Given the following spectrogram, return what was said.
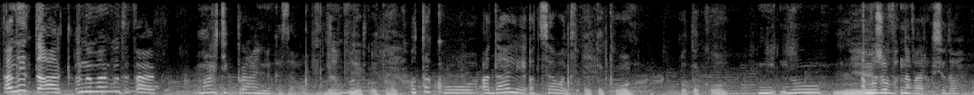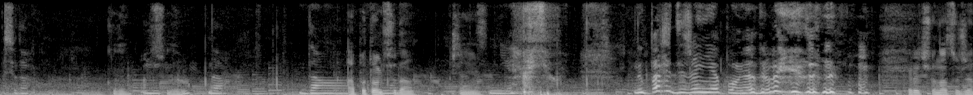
Та не так. Воно має бути так. Мартік правильно казала. Ти Да? от- Як отак? Отако. А далі оце от. От, отако. Отако. Ні, ну. Ні. А може в- наверх, сюди, сюди. Куди? Ну. Сюди? Да. Да. А потім сюди. Чи ні? Ні. Ну, перше движення я пам'ятаю, а друге я вже не пам'ятаю. Коротше, у нас вже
